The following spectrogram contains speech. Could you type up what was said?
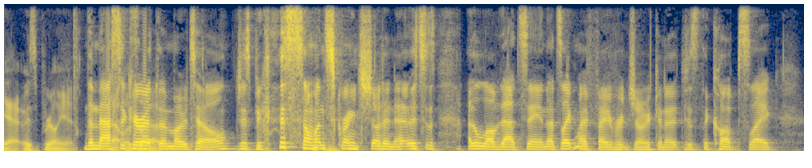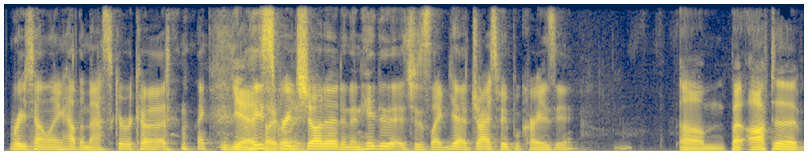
yeah, it was brilliant. The massacre was, at uh, the motel, just because someone screenshot it. It's just, I love that scene. That's like my favorite joke in it. Just the cops like retelling how the massacre occurred. like, Yeah, he totally. screenshot it and then he did it. It's just like, yeah, it drives people crazy. Um, but after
